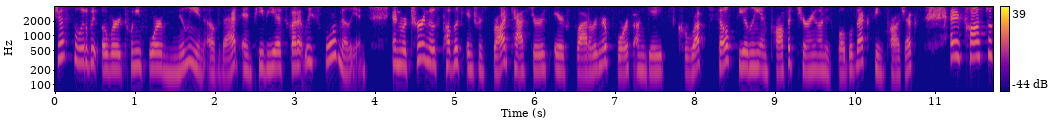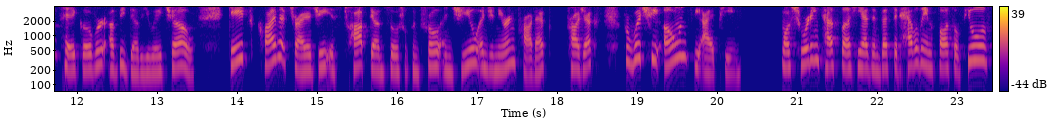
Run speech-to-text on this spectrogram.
just a little bit over 24 million of that, and PBS got at least 4 million. In return, those public interest broadcasters aired flattering reports on Gates' corrupt self dealing and profiteering on his global vaccine projects and his hostile takeover of the WHO. Gates' climate strategy is top down social control and geoengineering products, projects for which he owns the IP. While shorting Tesla, he has invested heavily in fossil fuels,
